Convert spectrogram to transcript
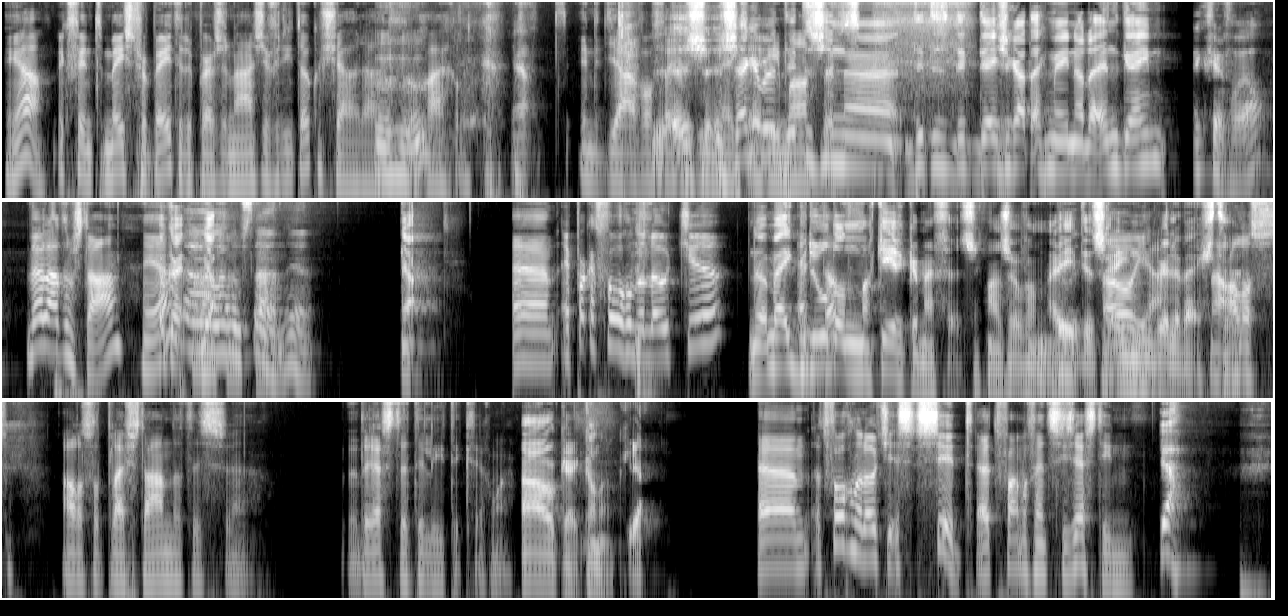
Ja, ik vind de meest verbeterde personage verdient ook een shout-out, toch eigenlijk? Ja. In dit jaar van Eh, z- remakes zeggen en we, dit is een, eh, dit is, dit, deze gaat echt mee naar de endgame. ik vind van wel. Nou, laat hem staan. Ja. Oké, ja. laat hem staan, ja. Ja. Ehm, ik pak het volgende loodje. Nou, maar ik bedoel, dat? dan markeer ik hem even. Zeg maar zo van, hey, dit is Oh, één die ja. willen weg. Nou, alles, alles wat blijft staan, dat is... eh, de rest eh, delete ik, zeg maar. Ah, oké, kan ook, ja. Ehm, het volgende loodje is Sid uit Final Fantasy 16. Ja,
